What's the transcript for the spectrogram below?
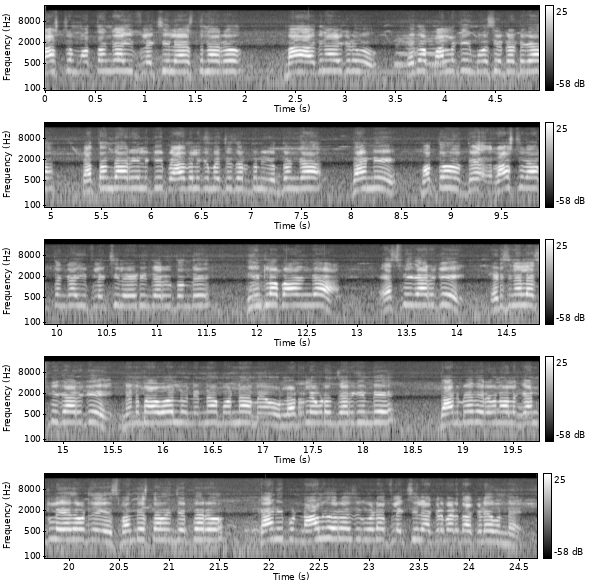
రాష్ట్రం మొత్తంగా ఈ ఫ్లెక్సీలు వేస్తున్నారు. మా అధినాయకుడు ఏదో పళ్ళకి మోసేటట్టుగా పెత్తందారీలకి పేదలకి మధ్య జరుగుతున్న యుద్ధంగా దాన్ని మొత్తం దే- రాష్ట్ర వ్యాప్తంగా ఈ ఫ్లెక్సీలు వేయడం జరుగుతుంది. దీంట్లో భాగంగా ఎస్పీ గారికి అడిషనల్ ఎస్పీ గారికి నిన్న మా వాళ్ళు నిన్న మొన్న మేము లెటర్లు ఇవ్వడం జరిగింది. దాని మీద ఇరవై నాలుగు గంటలు ఏదో ఒకటి స్పందిస్తామని చెప్పారు. కానీ ఇప్పుడు నాలుగో రోజు కూడా ఫ్లెక్సీలు ఎక్కడ పడితే అక్కడే ఉన్నాయి.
